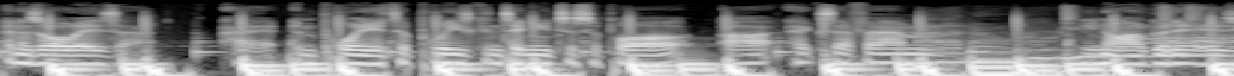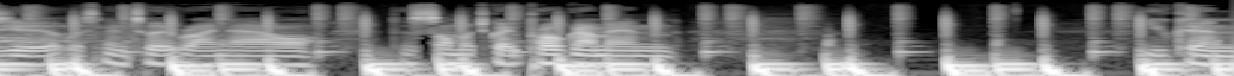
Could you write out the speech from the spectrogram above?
And as always, I- implore you to please continue to support our XFM. You know how good it is. You're listening to it right now. There's so much great programming. You can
